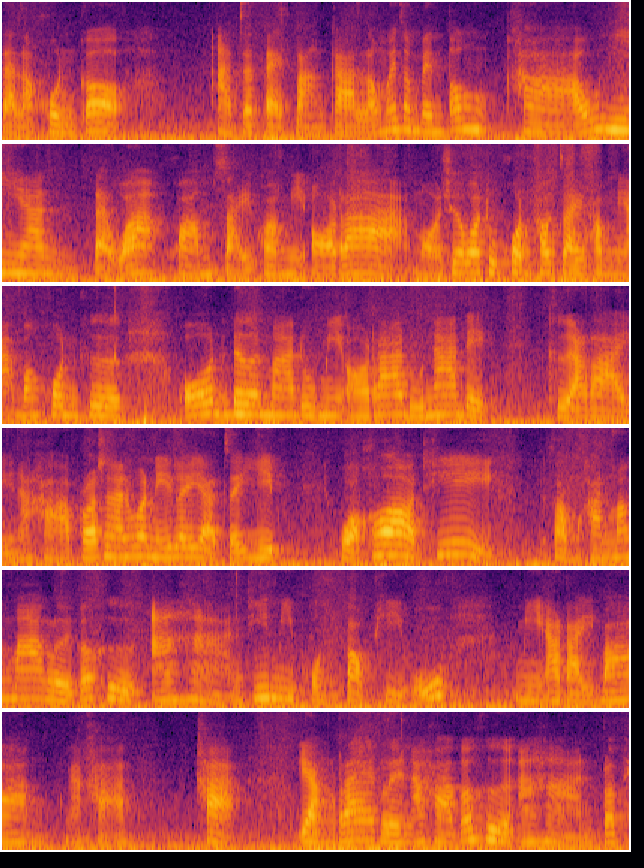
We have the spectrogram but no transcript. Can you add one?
แต่ละคนก็ อาจจะแตกต่างกัน เราไม่จำเป็นต้องขาวเนียน แต่ว่าความใสความมีออร่า หมอเชื่อว่าทุกคนเข้าใจคำนี้บางคนคือ โอ้เดินมาดูมีออร่าดูหน้าเด็กคืออะไรนะคะ เพราะฉะนั้นวันนี้เลยอยากจะหยิบหัวข้อที่สำคัญมาก ๆ เลยก็คืออาหารที่มีผลต่อผิวมีอะไรบ้างนะคะ ค่ะ อย่างแรกเลยนะคะก็คืออาหารประเภ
